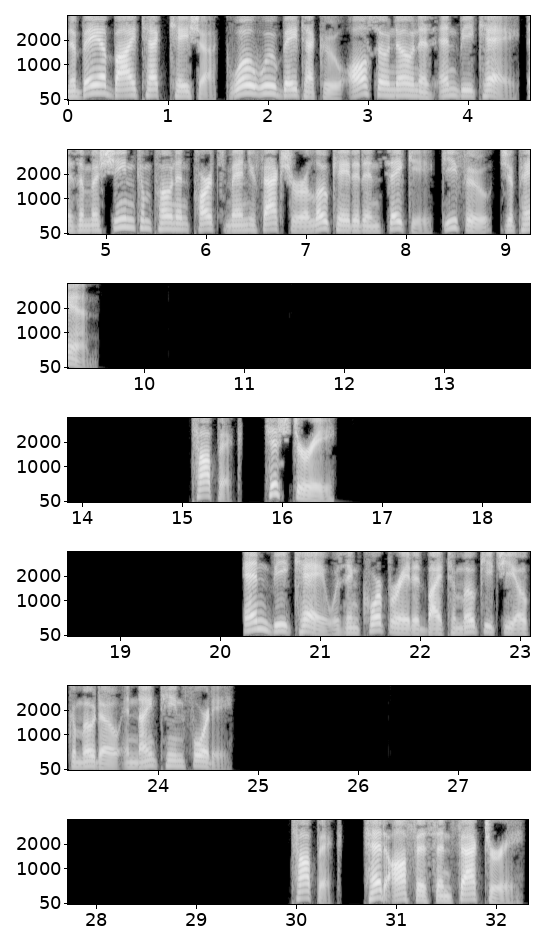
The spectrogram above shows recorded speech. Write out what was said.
Nabeya Bi-Tech Kaisha, Guowu Beiteku also known as NBK, is a machine component parts manufacturer located in Seki, Gifu, Japan. History NBK was incorporated by Tomokichi Okamoto in 1940. Topic: Head office and factory.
